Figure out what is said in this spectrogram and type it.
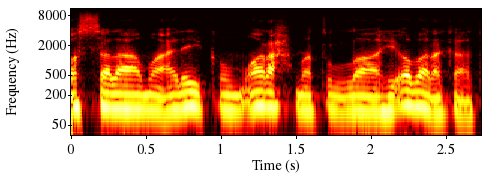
আসসালামু আলাইকুম ওরহমতুল্লাহ ওবরাকাত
